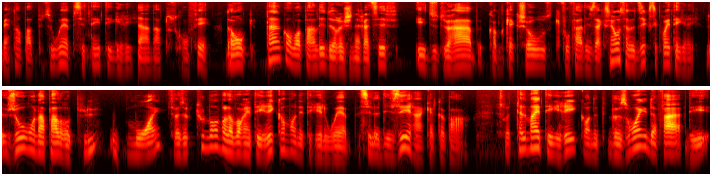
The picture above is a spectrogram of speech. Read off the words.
Maintenant, on ne parle plus du web, c'est intégré dans, tout ce qu'on fait. Donc, tant qu'on va parler de régénératif et du durable comme quelque chose qu'il faut faire des actions, ça veut dire que c'est pas intégré. Le jour où on n'en parlera plus ou moins, ça veut dire que tout le monde va l'avoir intégré comme on a intégré le web. C'est le désir en quelque part soit tellement intégré qu'on n'a plus besoin de faire des.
